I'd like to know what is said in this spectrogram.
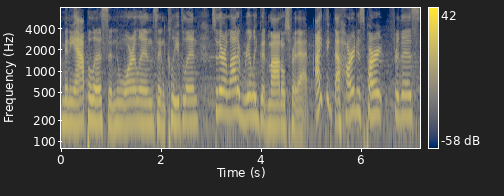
Minneapolis and New Orleans and Cleveland. So there are a lot of really good models for that. I think the hardest part for this,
